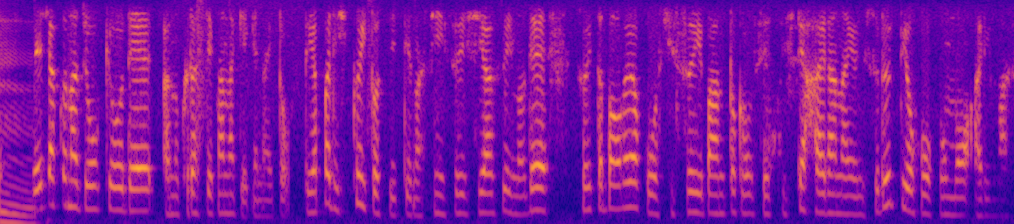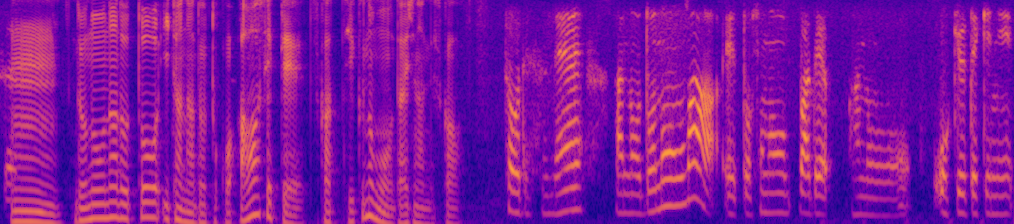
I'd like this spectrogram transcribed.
うん、脆弱な状況であの暮らしていかなきゃいけないと。で、やっぱり低い土地っていうのは浸水しやすいので、そういった場合はこう止水板とかを設置して入らないようにするっていう方法もあります、うん、土のうなどと板などとこう合わせて使っていくのも大事なんですか？そうですね。あの土のうは、えーと、その場であの応急的に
